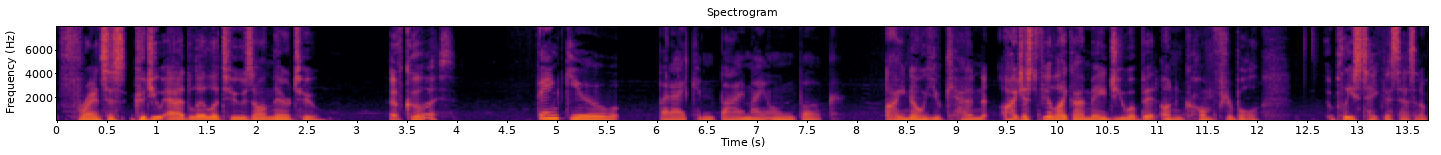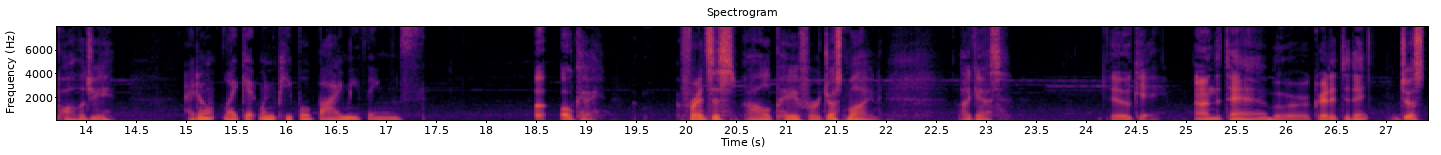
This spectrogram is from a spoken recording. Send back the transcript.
Francis, could you add Lilitu's on there too? Of course. Thank you, but I can buy my own book. I know you can. I just feel like I made you a bit uncomfortable. Please take this as an apology. I don't like it when people buy me things. Uh, okay. Francis, I'll pay for just mine. I guess. Okay. On the tab or credit today? Just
